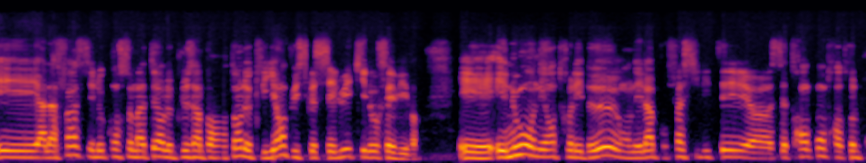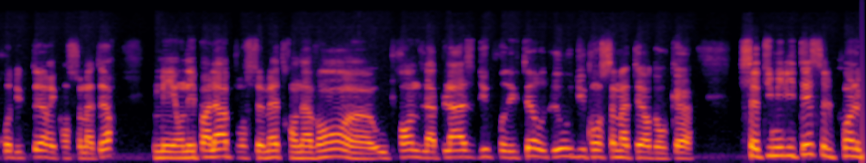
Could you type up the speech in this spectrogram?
Et à la fin, c'est le consommateur le plus important, le client, puisque c'est lui qui nous fait vivre. Et, nous, on est entre les deux. On est là pour faciliter euh, cette rencontre entre le producteur et le consommateur, mais on n'est pas là pour se mettre en avant euh, ou prendre la place du producteur ou, du consommateur. Donc, euh, cette humilité, c'est le point le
